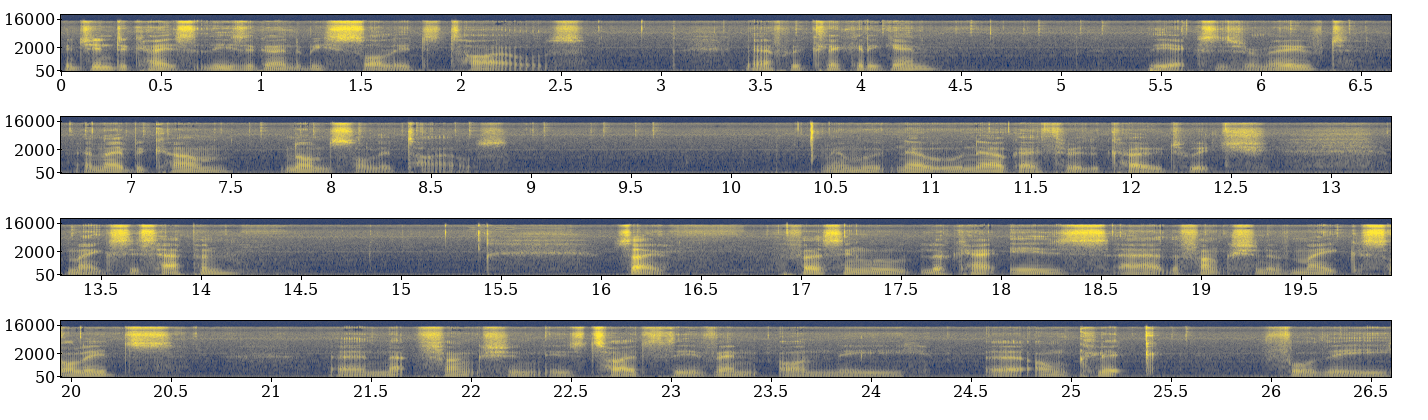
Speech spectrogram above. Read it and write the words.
which indicates that these are going to be solid tiles. Now if we click it again, the X is removed and they become non-solid tiles. And we'll now, we'll now go through the code which makes this happen. So, the first thing we'll look at is uh, the function of make solids and that function is tied to the event on the uh, on click for the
